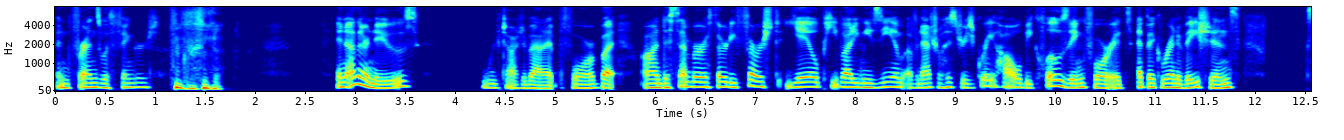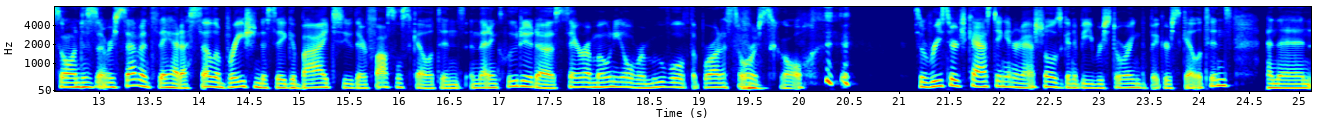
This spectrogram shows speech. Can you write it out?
And friends with fingers. yeah. In other news, we've talked about it before, but on December 31st, Yale Peabody Museum of Natural History's Great Hall will be closing for its epic renovations. So on December 7th, they had a celebration to say goodbye to their fossil skeletons, and that included a ceremonial removal of the Brontosaurus skull. so Research Casting International is going to be restoring the bigger skeletons, and then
